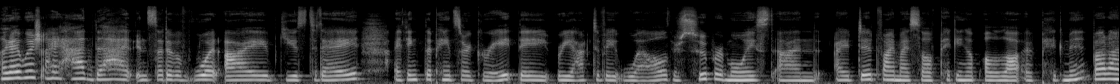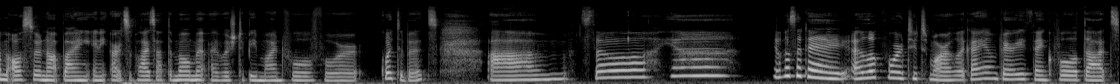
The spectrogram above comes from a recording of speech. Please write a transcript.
Like, I wish I had that instead of what I use today. I think the paints are great, they reactivate well, they're super moist, and I did find myself picking up a lot of pigment, but I'm also not buying any art supplies at the moment. I wish to be mindful for quite a bit. Um, so, yeah it was a day. I look forward to tomorrow. Like, I am very thankful that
